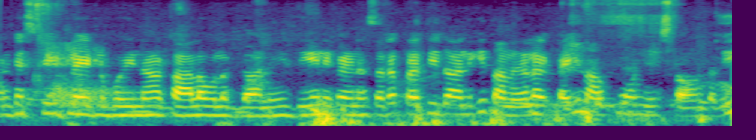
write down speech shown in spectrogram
అంటే స్ట్రీట్ లైట్లు పోయినా కాలువలకు కానీ దేనికైనా సరే ప్రతి దానికి తను ఎలక్ట్ అయ్యి నాకు ఫోన్ చేస్తూ ఉంటుంది.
